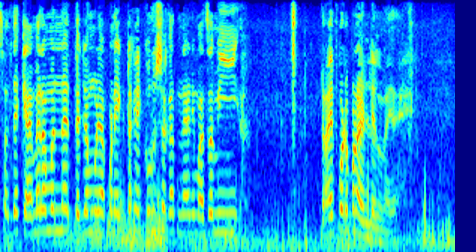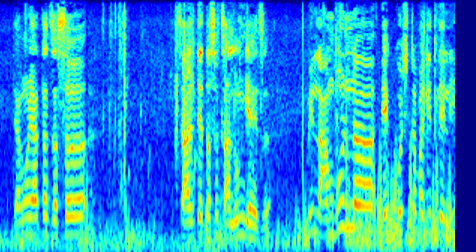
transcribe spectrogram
सध्या कॅमेरामन नाहीत त्याच्यामुळे आपण एकटा काही करू शकत नाही आणि माझा मी ट्रायपॉड पण आणलेला नाही आहे. त्यामुळे आता जसं चालते तसं चालून घ्यायचं. मी लांबून एक गोष्ट बघितलेली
